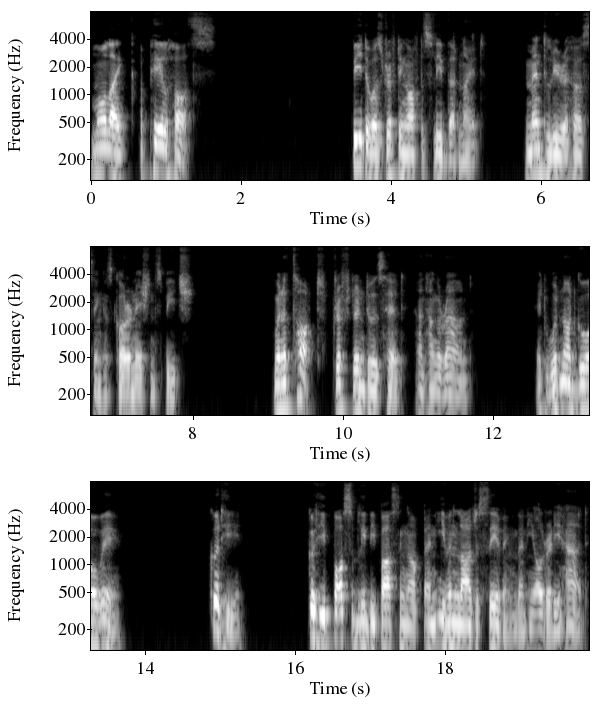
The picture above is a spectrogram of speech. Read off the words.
more like a pale horse. Peter was drifting off to sleep that night, mentally rehearsing his coronation speech, when a thought drifted into his head and hung around. It would not go away. Could he? Could he possibly be passing up an even larger saving than he already had?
